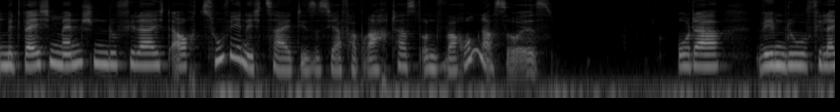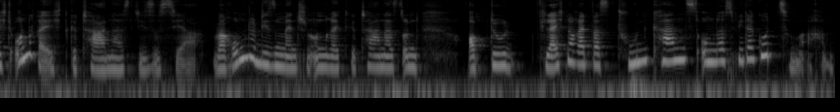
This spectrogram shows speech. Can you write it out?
mit welchen Menschen du vielleicht auch zu wenig Zeit dieses Jahr verbracht hast und warum das so ist oder wem du vielleicht Unrecht getan hast dieses Jahr, warum du diesen Menschen Unrecht getan hast und ob du vielleicht noch etwas tun kannst, um das wieder gut zu machen.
